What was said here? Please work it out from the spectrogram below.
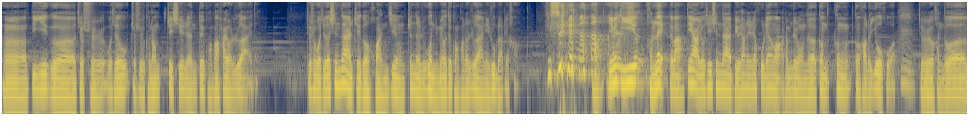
呃，第一个就是我觉得就是可能这些人对广告还有热爱的，就是我觉得现在这个环境真的，如果你没有对广告的热爱，你入不了这行。是啊，因为第一很累，对吧？第二，尤其现在，比如像这些互联网什么这种的，更更更好的诱惑，嗯，就是很多，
